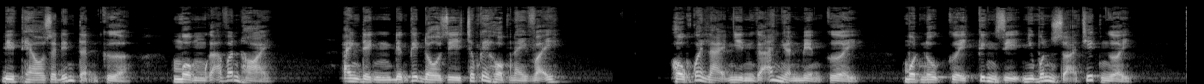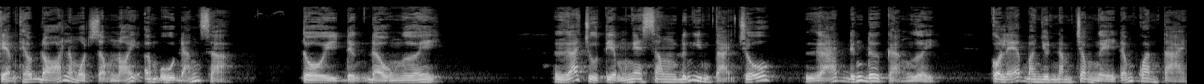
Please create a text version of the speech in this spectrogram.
Đi theo rồi đến tận cửa. Mồm gã vẫn hỏi, Anh định đựng cái đồ gì trong cái hộp này vậy? Hùng quay lại nhìn gã nhuền miệng cười, Một nụ cười kinh dị như muốn dọa chết người, Kèm theo đó là một giọng nói âm u đáng sợ. Tôi đựng đầu người. Gã chủ tiệm nghe xong đứng im tại chỗ, Gã đứng đơ cả người. Có lẽ bao nhiêu năm trong nghề đóng quan tài,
